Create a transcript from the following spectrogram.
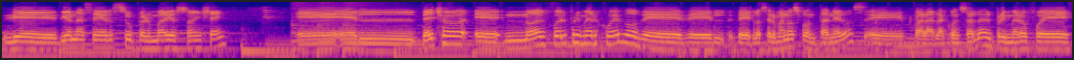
vio nacer Super Mario Sunshine. Eh, de hecho, eh, no fue el primer juego de, los hermanos fontaneros eh, para la consola. El primero fue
